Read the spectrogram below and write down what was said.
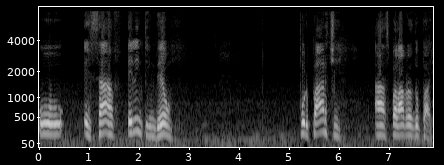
o Esav ele entendeu por parte as palavras do pai.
